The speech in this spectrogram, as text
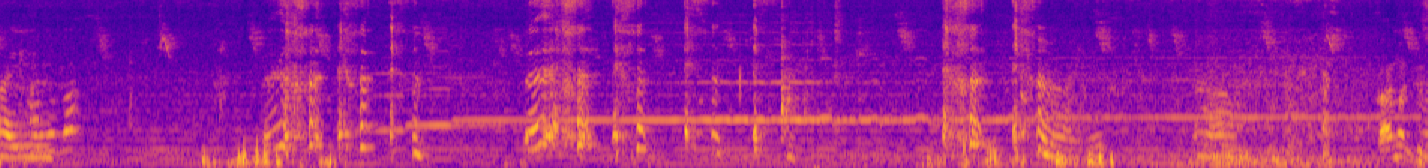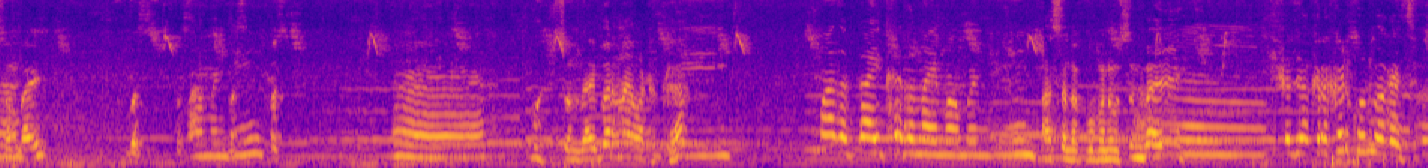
आई. आजोबा? काय म्हणते सोनबाई? बस बस हा, म्हणजे? बस, बस. अं, बस, सोनबाई बरं नाही वाटत का? माझं काही खरं नाही मामांजी. असं नको म्हणू सोनबाई. अं, खाली अकराकडे कोण बघायचं?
